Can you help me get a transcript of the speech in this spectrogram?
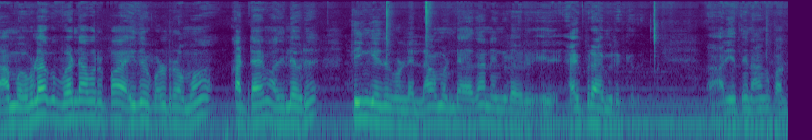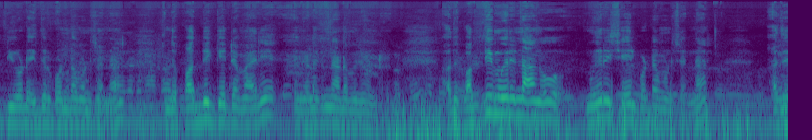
நாம் எவ்வளோக்கு வேண்டாம் விருப்பா எதிர்கொள்கிறோமோ கட்டாயம் அதில் ஒரு தீங்கு எதிர்கொள்ளலாம் தான் எங்களோட ஒரு அபிப்பிராயம் இருக்குது. ஆலயத்தை நாங்கள் பக்தியோடு எதிர்கொண்டோம்னு சொன்னால் அந்த பக்திக்கு ஏற்ற மாதிரி எங்களுக்கு நடைமுறை ஒன்று அது பக்தி மீறி நாங்கள் மீறி செயல்பட்டோம்னு சொன்னால் அது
